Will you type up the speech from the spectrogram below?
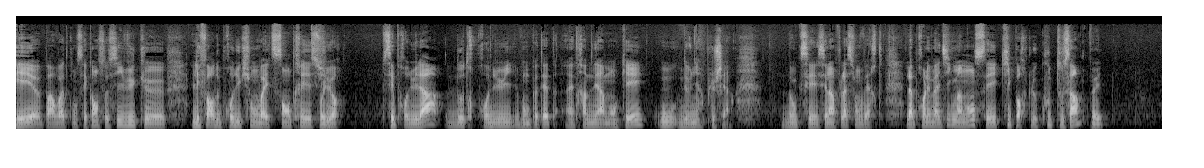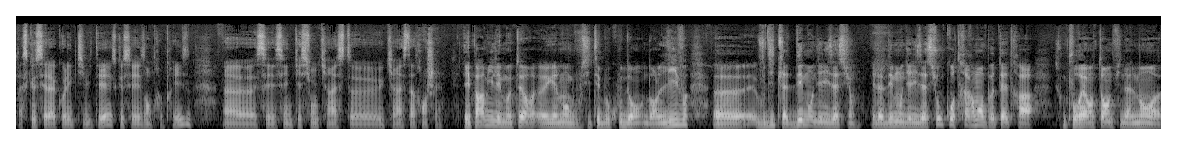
et par voie de conséquence aussi, vu que l'effort de production va être centré sur ces produits-là, d'autres produits vont peut-être être amenés à manquer ou devenir plus chers. Donc c'est l'inflation verte. La problématique maintenant, c'est qui porte le coût de tout ça? Oui. Est-ce que c'est la collectivité? Est-ce que c'est les entreprises? Euh, C'est une question qui reste, euh, qui reste à trancher. Et parmi les moteurs euh, également que vous citez beaucoup dans, dans le livre, vous dites la démondialisation. Et la démondialisation, contrairement peut-être à ce qu'on pourrait entendre finalement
